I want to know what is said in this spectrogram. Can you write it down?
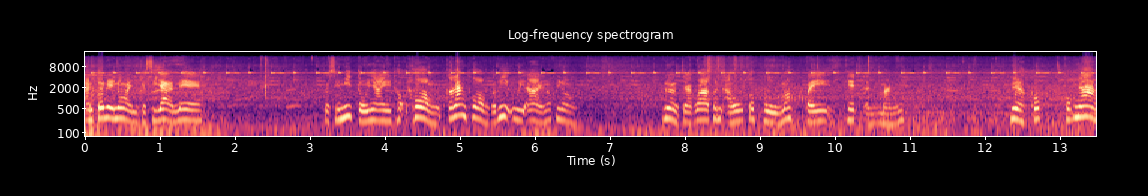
อันตัวน้อยๆนี่ก็สิย่านแน่ก็สิมีโตใหญ่ทท้องกำลังท้องก็มีอุยอ้ายเนาะพี่น้องเนื่องจากว่าเพิ่นเอาตัวผูเนาะไปเฮ็ดอันมัน เนี่ยกกกกย่าง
